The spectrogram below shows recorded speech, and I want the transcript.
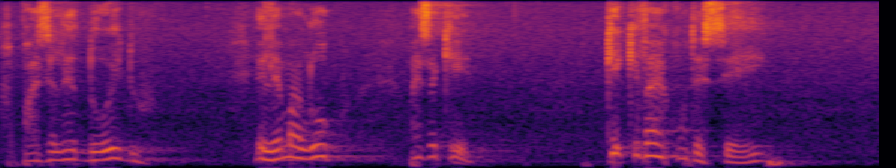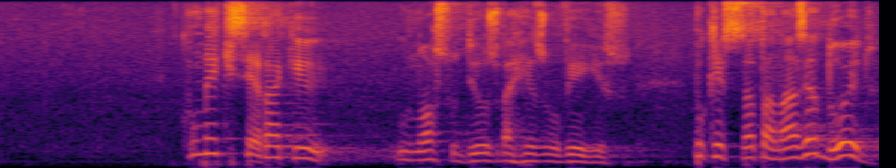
Rapaz, ele é doido. Ele é maluco. Mas aqui, o que, que vai acontecer, hein? Como é que será que o nosso Deus vai resolver isso? Porque Satanás é doido.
